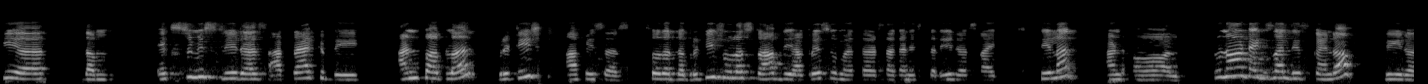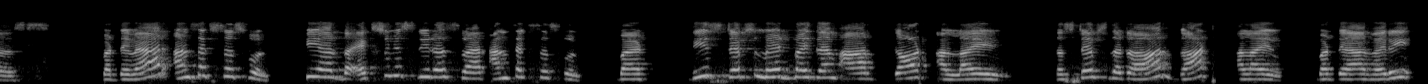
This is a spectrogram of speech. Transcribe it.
Here, the extremist leaders attacked the unpopular British officers so that the British rulers stopped the aggressive methods against the leaders like Tilak and all. Do not exile this kind of leaders. But they were unsuccessful. Here, the extremist leaders were unsuccessful. But these steps made by them are got alive. The steps that are got alive. But they are very,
